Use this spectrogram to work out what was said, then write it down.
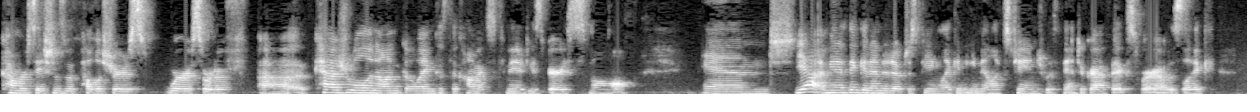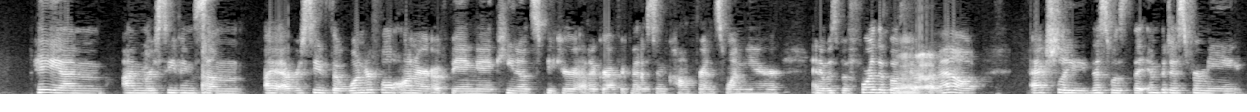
conversations with publishers were sort of uh, casual and ongoing because the comics community is very small. And yeah, I mean, I think it ended up just being like an email exchange with Fantagraphics, where I was like, "Hey, I'm I'm receiving some. I, I received the wonderful honor of being a keynote speaker at a graphic medicine conference one year, and it was before the book had come out. Actually, this was the impetus for me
